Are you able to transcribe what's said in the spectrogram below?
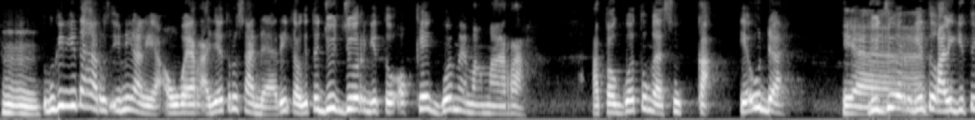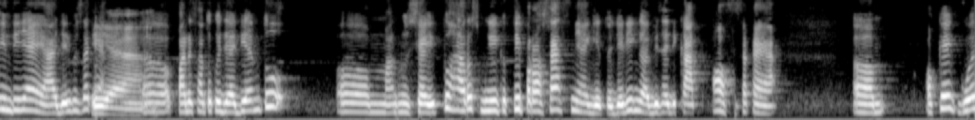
hmm. mungkin kita harus ini kali ya aware aja terus sadari kalau kita jujur gitu oke okay, gue memang marah atau gue tuh nggak suka ya udah yeah. jujur gitu kali gitu intinya ya jadi misalnya kayak yeah. Iya. uh, pada satu kejadian tuh um, manusia itu harus mengikuti prosesnya gitu. Jadi nggak bisa di cut off. Bisa kayak um, oke okay, gue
